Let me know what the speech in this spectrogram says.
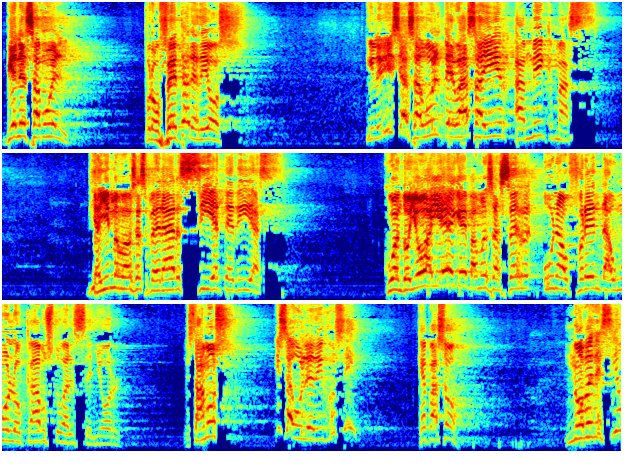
Viene Samuel, profeta de Dios, y le dice a Saúl, te vas a ir a Micmas. Y allí me vas a esperar siete días. Cuando yo llegue, vamos a hacer una ofrenda, un holocausto al Señor. ¿Estamos? Y Saúl le dijo, sí. ¿Qué pasó? No obedeció.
